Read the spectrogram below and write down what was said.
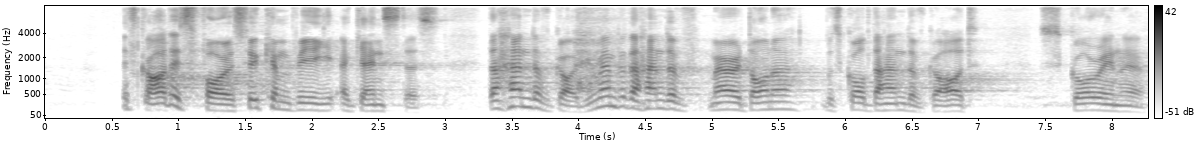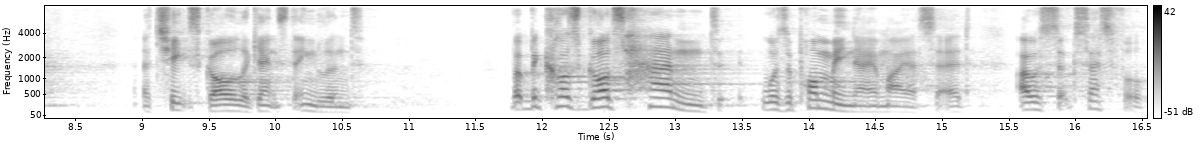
if God is for us, who can be against us? The hand of God. You remember the hand of Maradona was called the hand of God scoring a, a cheats goal against England. But because God's hand was upon me, Nehemiah said, I was successful.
